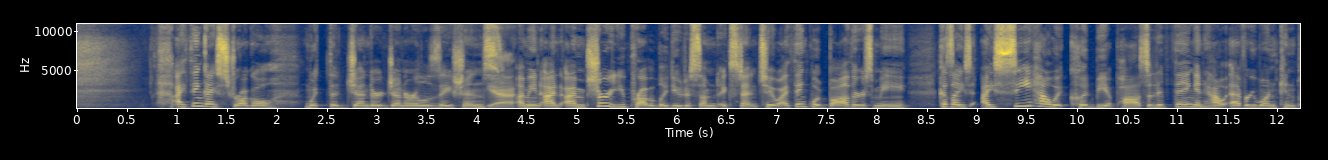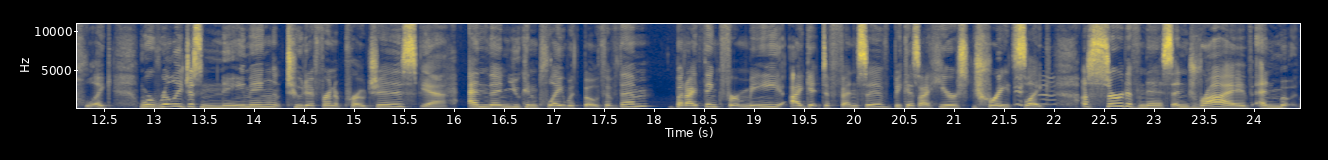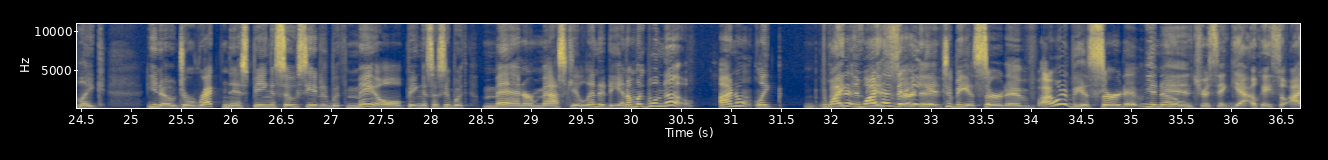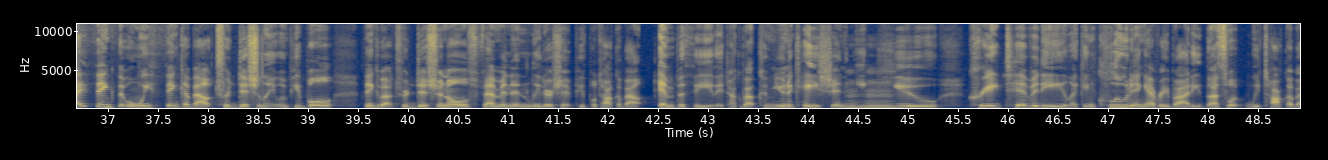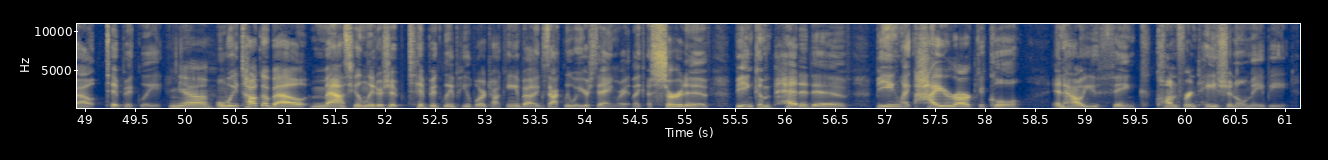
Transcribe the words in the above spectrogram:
I think I struggle with the gender generalizations. Yeah. I mean, I, am sure you probably do to some extent too. I think what bothers me, because I, I see how it could be a positive thing and how everyone can play. Like, we're really just naming two different approaches. Yeah. And then you can play with both of them. But I think for me, I get defensive because I hear traits like assertiveness and drive and like you know, directness being associated with male, being associated with men or masculinity. And I'm like, well, no, I don't like why, do, why do they get to be assertive? I want to be assertive, you know? Interesting. Yeah. Okay. So I think that when we think about traditionally, when people think about traditional feminine leadership, people talk about empathy, they talk about communication, mm-hmm. EQ, creativity, like including everybody. That's what we talk about typically. Yeah. When we talk about masculine leadership, typically people are talking about exactly what you're saying, right? Like assertive, being competitive, being like hierarchical in how you think, confrontational maybe.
